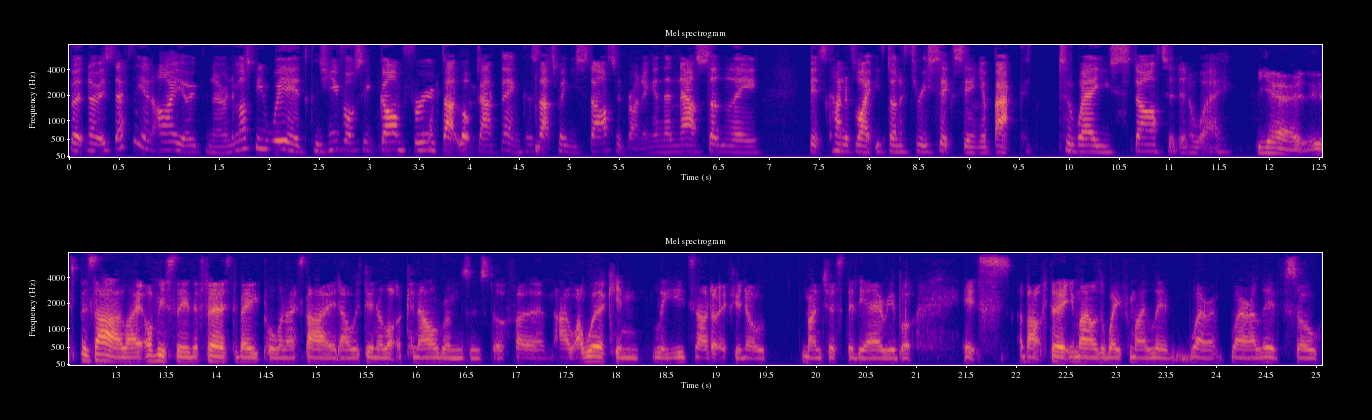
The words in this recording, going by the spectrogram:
but no, it's definitely an eye opener, and it must be weird because you've obviously gone through that lockdown thing because that's when you started running, and then now suddenly it's kind of like you've done a 360 and you're back to where you started in a way. Yeah, it's bizarre. Like obviously, the first of April when I started, I was doing a lot of canal runs and stuff. Um, I, I work in Leeds, and I don't know if you know Manchester, the area, but it's about 30 miles away from I live where where I live. So,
